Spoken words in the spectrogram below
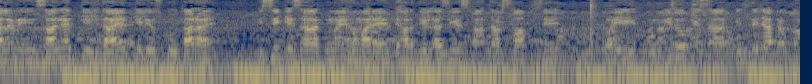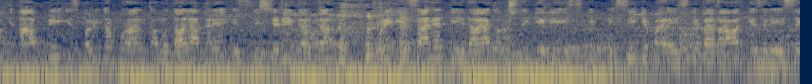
आलम इंसानियत की हिदायत के लिए उसको उतारा है। इसी के साथ मैं हमारे हर दिल अज़ीज़ खादर साहब से बड़ी उम्मीदों के साथ इल्तिजा करता हूँ कि आप भी इस पवित्र कुरान का मुताला करें, इसकी स्टडी कर कर पूरी इंसानियत की हिदायत और रुश्दी के लिए इसकी, इसी के इसके पैगाम के ज़रिए इससे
